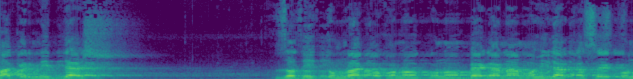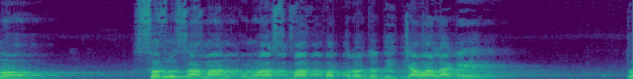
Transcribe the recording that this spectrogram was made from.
পাকের নির্দেশ, যদি তোমরা কখনো কোনো বেগানা মহিলার কাছে কোনো সরু সামান, কোনো আসবাবপত্র যদি চাওয়া লাগে, তো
